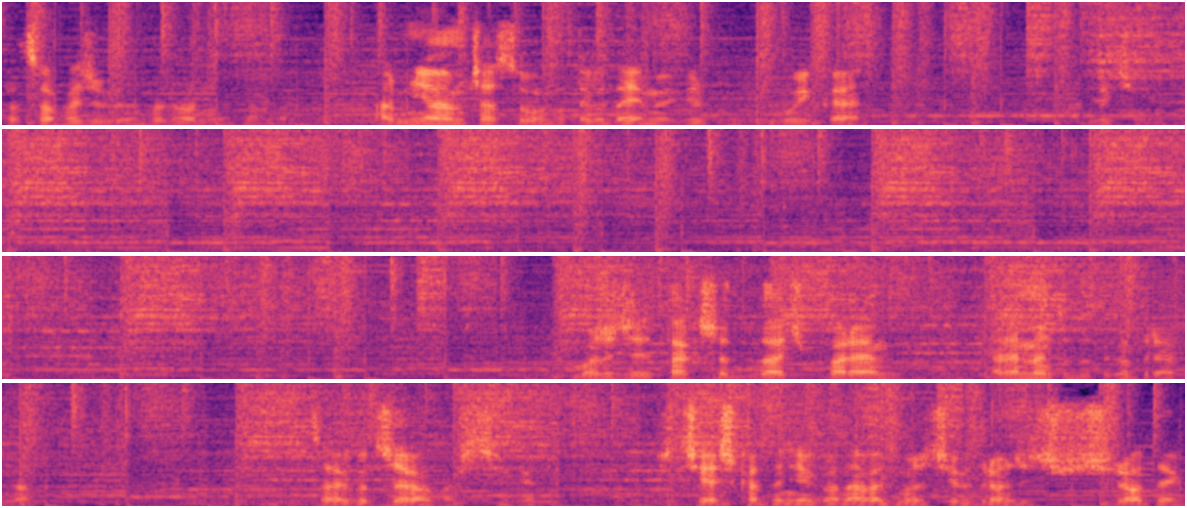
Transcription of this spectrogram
pracować, żeby ładnie wyglądał. Ale nie mam czasu, dlatego dajemy wielką dwójkę i lecimy. Możecie także dodać parę elementów do tego drewna. Całego drzewa właściwie. Ścieżka do niego, nawet możecie wdrążyć środek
